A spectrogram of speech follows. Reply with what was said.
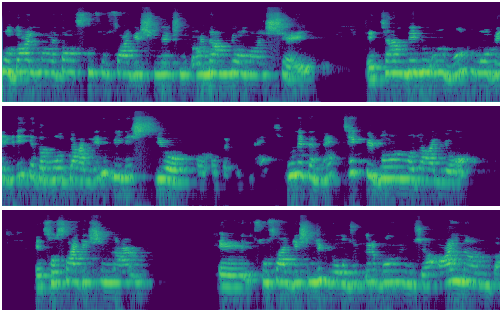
modellerde aslında sosyal girişimler için önemli olan şey e, kendilerine uygun modeli ya da modelleri birleştiriyor olabilmek. Bu ne demek? Tek bir doğru model yok. E, sosyal girişimler e, sosyal girişimcilik yolculukları boyunca aynı anda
